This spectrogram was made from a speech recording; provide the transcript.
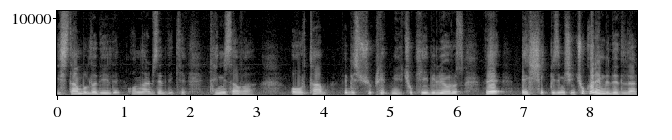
İstanbul'da değildi? Onlar bize dedi ki temiz hava, ortam ve biz şükretmeyi çok iyi biliyoruz ve eşek bizim için çok önemli dediler.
